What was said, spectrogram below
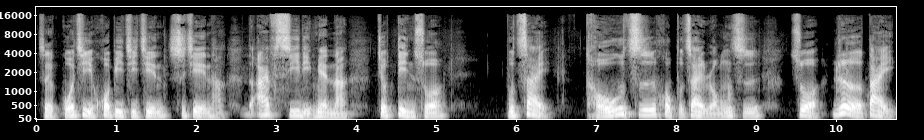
这国际货币基金、世界银行的 IFC 里面呢，就定说不再投资或不再融资做热带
